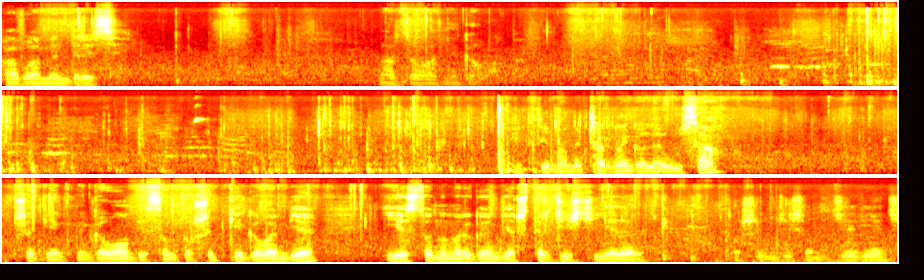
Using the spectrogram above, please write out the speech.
Pawła Mędrysy. Bardzo ładny gołąb. I tutaj mamy czarnego leusa. Przepiękny gołąbie, są to szybkie gołębie i jest to numer gołębia 41 89.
